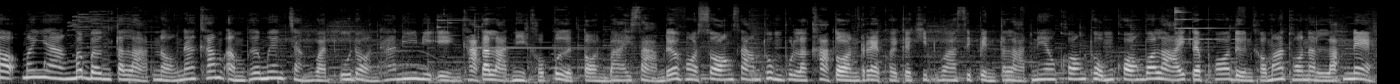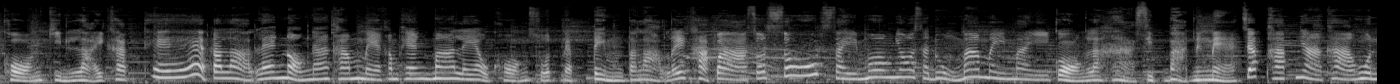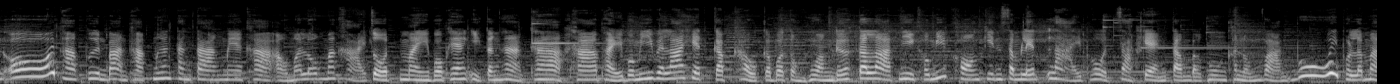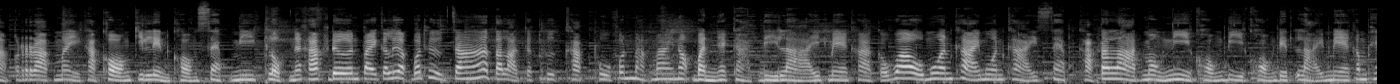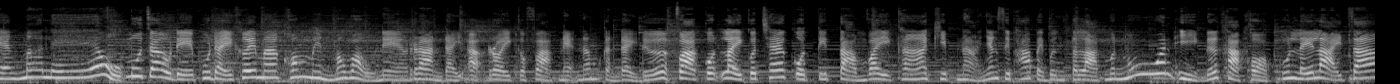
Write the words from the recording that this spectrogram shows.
เลาะมะยางมาเบิงตลาดหนองนาค่ำอำเภอเมืองจังหวัดอุดรธานีนี่เองค่ะ ตลาดนี้เขาเปิดตอนบ่ายสามเด้อหอดซองสามทุ่มพุ่นละค่ะ ตอนแรกข่อยก็คิดว่าสิเป็นตลาดแนวคลองถมของบ่หลาย แต่พอเดินเข้ามาท่านั้นละแน่ของกินหลายคักแท้ตลาดแรงหนองนาค่ำแม่คำแพงมาแล้วของสดแบบเต็มตลาดเลยค่ะป่าสดสดๆใส่มองย่อสะดุ้งมาใหม่ๆกล่องละห้าสิบบาทหนึ่งแหมจักพักหยาขาหุ่นโอ้ยผักพื้นบ้านผักเมืองต่างๆแม่ค่ะ เอามาลงมาขายสดใหม่บ่แพงอีกต่างหากค่ะ ถ้าไผบ่มีเวลาเฮ็ดกับเขาวก็บ่ต้องห่วงเด้อ ตลาดนี่เขามีของกินสำเร็จหลายโพดจากแกงตำบักฮุงขนมหวานบุ้ยผลหมากรากไม้ค่ะ ของกินเล่นของแซ่บมีครบนะคะ เดินไปก็เลือกบ่ถึกจ้า ตลาดก็คึกคักผู้คนมากมายเนาะ บรรยากาศดีหลาย แม่ค่ะก็เว้ามวนขายมวนขายแซ่บค่ะ ตลาดหม่องนี่ของดีของเด็ดหลายแม่คำแพงมาแล้วมู่เจ้าเดผู้ใดเคยมาคอมเมนต์มาเว้าแน่ร้านใดอร่อยก็ฝากแนะนำกันได้เด้อ ฝากกดไลค์กดแชร์กดติดตามไว้ค่ะ คลิปหน้ายังสิพาไปเบิงตลาดม่วนๆอีกเด้อค่ะ ขอบคุณหลาย ๆ จ้า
